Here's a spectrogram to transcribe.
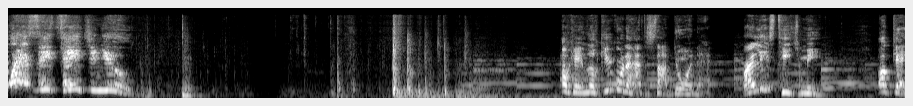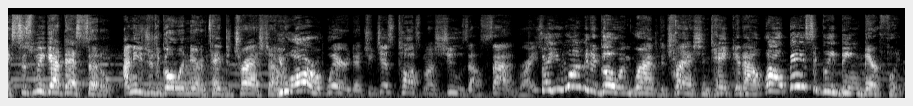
What is he teaching you? Okay, look, you're gonna have to stop doing that. Or at least teach me. Okay, since we got that settled, I need you to go in there and take the trash out. You are aware that you just tossed my shoes outside, right? So you want me to go and grab the trash and take it out while basically being barefoot.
